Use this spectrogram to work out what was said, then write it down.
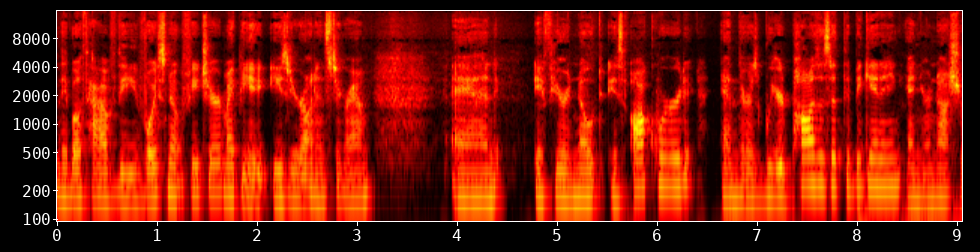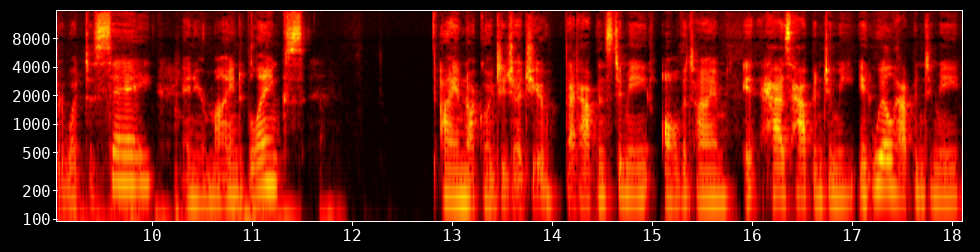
they both have the voice note feature. It might be easier on Instagram. And if your note is awkward and there's weird pauses at the beginning and you're not sure what to say and your mind blanks, I am not going to judge you. That happens to me all the time. It has happened to me. It will happen to me.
